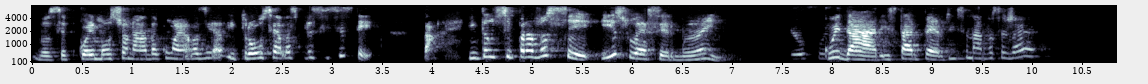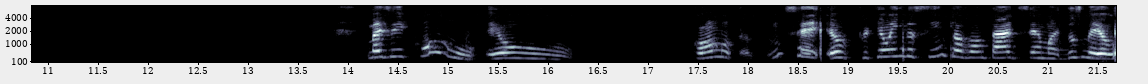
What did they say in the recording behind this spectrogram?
você ficou emocionada com elas e, e trouxe elas para esse sistema, tá? Então, se para você isso é ser mãe, cuidar, estar perto, ensinar, você já é. Mas e como eu. Como. Não sei, eu, porque eu ainda sinto a vontade de ser mãe dos meus.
